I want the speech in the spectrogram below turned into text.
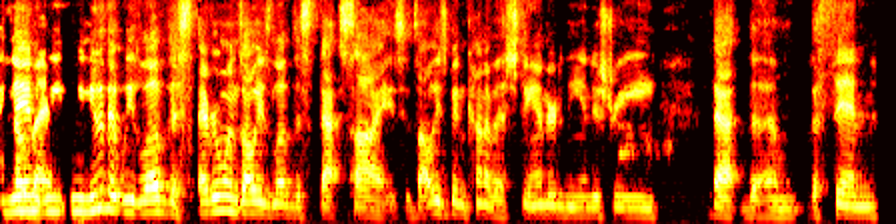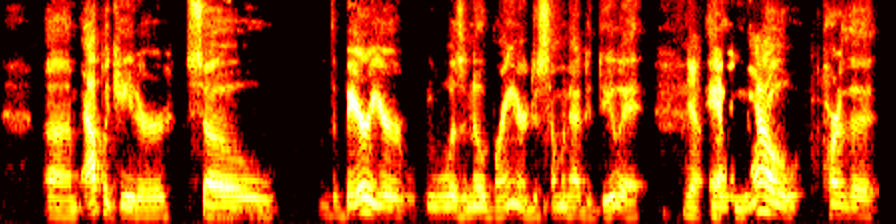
and then bad. we, we knew that we love this. Everyone's always loved this that size. It's always been kind of a standard in the industry that the um, the thin um, applicator. So Mm-hmm. the barrier was a no brainer. Just someone had to do it. Yeah. And now part of the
